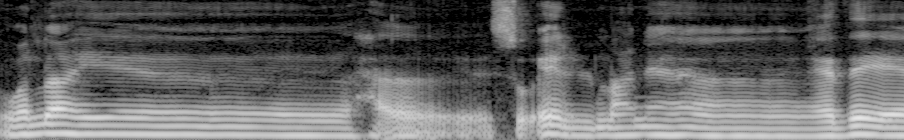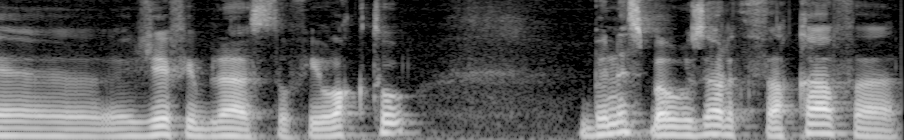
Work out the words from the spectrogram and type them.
والله آه، سؤال معناها هذا جاء في بلاصتو في وقته. بالنسبة لوزارة الثقافة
